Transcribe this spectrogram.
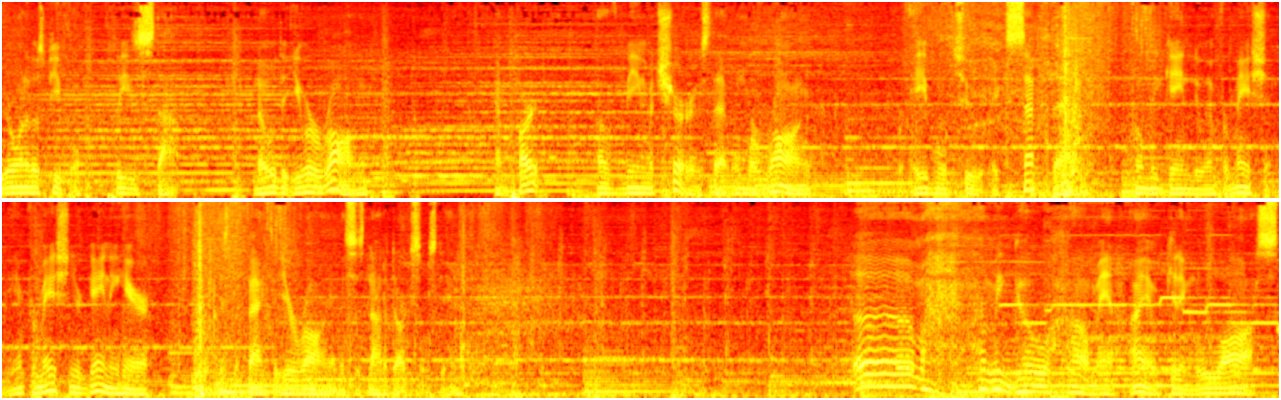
You're one of those people. Please stop. Know that you are wrong. And part of being mature is that when we're wrong, we're able to accept that when we gain new information. The information you're gaining here is the fact that you're wrong and this is not a Dark Souls game. Um, let me go. Oh man, I am getting lost.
